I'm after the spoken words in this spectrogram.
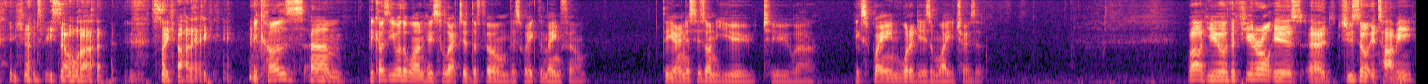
you don't to be so uh, psychotic. because um, because you were the one who selected the film this week, the main film. The onus is on you to uh, explain what it is and why you chose it. Well, Hugh, the funeral is uh, Juzo Itami,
